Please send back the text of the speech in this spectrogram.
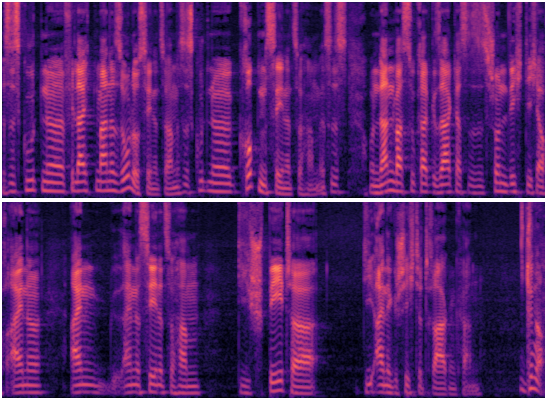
Es ist gut, eine, vielleicht mal eine Solo-Szene zu haben. Es ist gut, eine Gruppenszene zu haben. Es ist, und dann, was du gerade gesagt hast, es ist schon wichtig, auch eine, ein, eine Szene zu haben, die später die eine Geschichte tragen kann. Genau.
